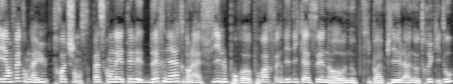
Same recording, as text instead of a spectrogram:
et en fait on a eu trop de chance parce qu'on a été les dernières dans la file pour euh, pouvoir faire dédicacer nos, nos petits papiers là, nos trucs et tout.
